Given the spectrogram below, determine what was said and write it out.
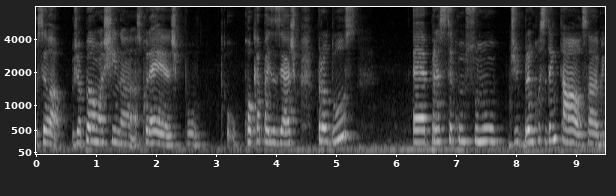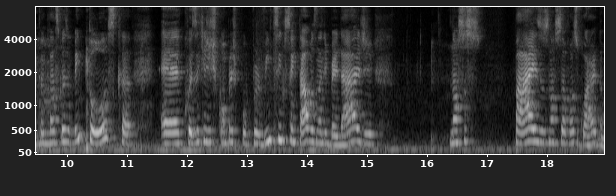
Sei lá, o Japão, a China, as Coreias, tipo, qualquer país asiático produz é, para ser consumo de branco ocidental, sabe? Então aquelas coisas bem tosca, é coisa que a gente compra tipo por 25 centavos na Liberdade, nossos pais, os nossos avós guardam.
